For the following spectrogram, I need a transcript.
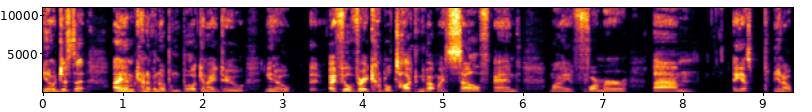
you know, just that I am kind of an open book and I do, you know, I feel very comfortable talking about myself and my former, um, I guess, you know,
